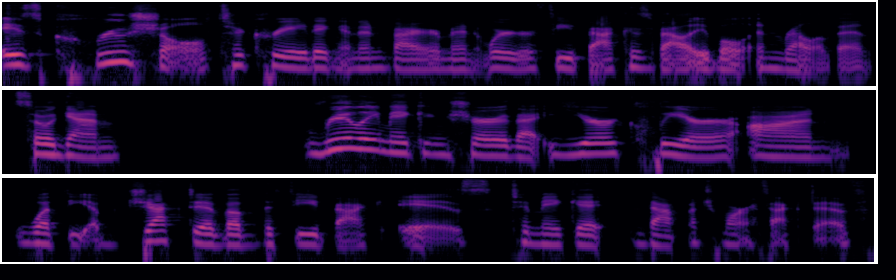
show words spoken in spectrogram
is crucial to creating an environment where your feedback is valuable and relevant. So, again, really making sure that you're clear on what the objective of the feedback is to make it that much more effective.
